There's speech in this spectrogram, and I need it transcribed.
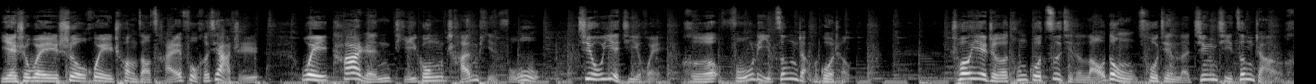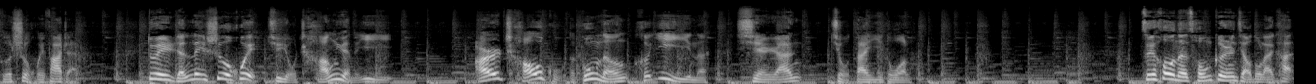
也是为社会创造财富和价值，为他人提供产品服务、就业机会和福利增长的过程。创业者通过自己的劳动促进了经济增长和社会发展，对人类社会具有长远的意义。而炒股的功能和意义呢，显然就单一多了。最后呢，从个人角度来看，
